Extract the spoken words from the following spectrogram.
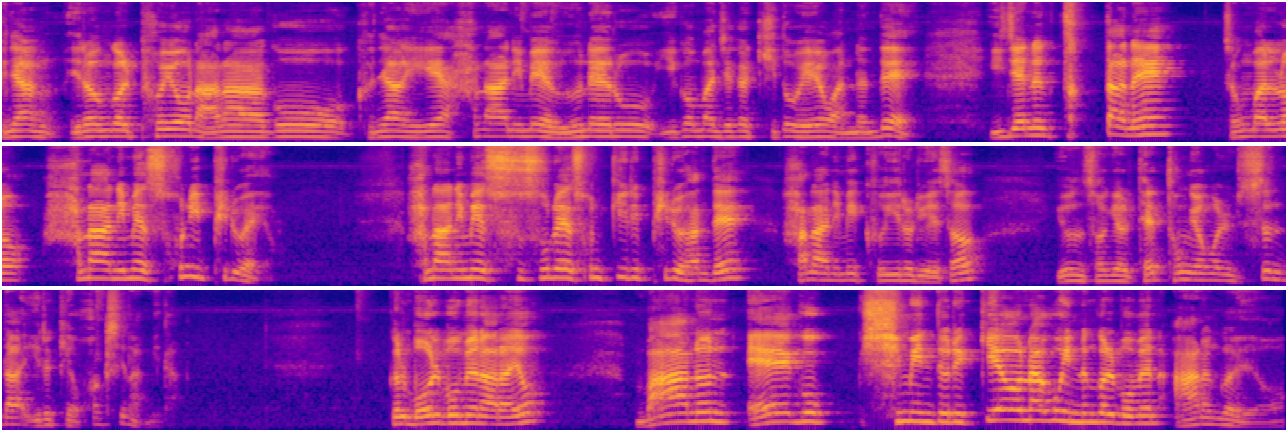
그냥 이런 걸 표현 안 하고 그냥 이게 하나님의 은혜로 이것만 제가 기도해 왔는데 이제는 특단의 정말로 하나님의 손이 필요해요. 하나님의 수술의 손길이 필요한데 하나님이 그 일을 위해서 윤석열 대통령을 쓴다 이렇게 확신합니다. 그걸 뭘 보면 알아요? 많은 애국 시민들이 깨어나고 있는 걸 보면 아는 거예요.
